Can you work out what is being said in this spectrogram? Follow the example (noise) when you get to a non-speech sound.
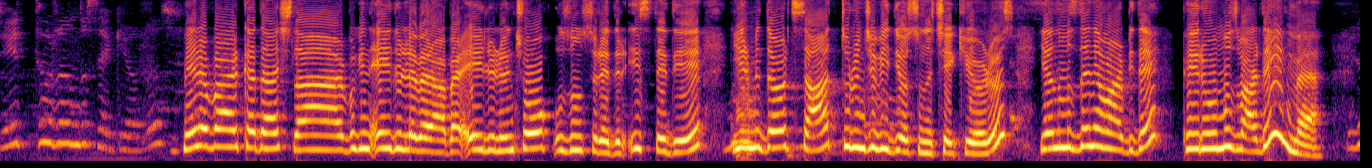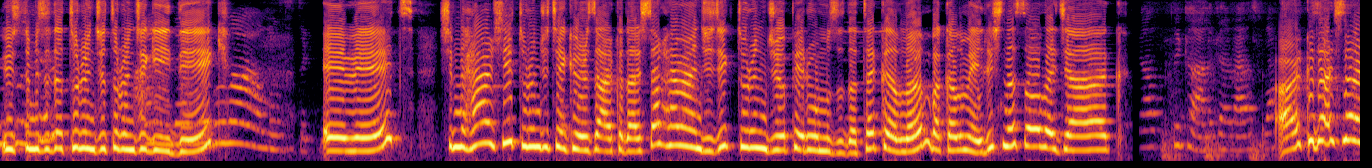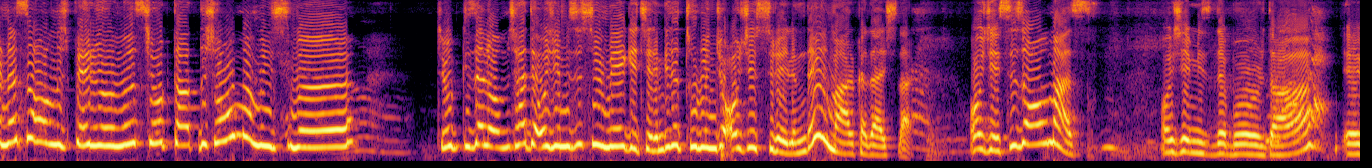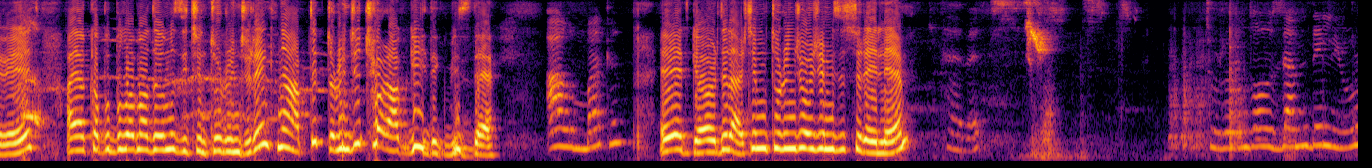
şeyi sekiyoruz. Merhaba arkadaşlar. Bugün Eylül'le beraber Eylül'ün çok uzun süredir istediği 24 saat turuncu videosunu çekiyoruz. Yanımızda ne var bir de? Peruğumuz var değil mi? Üstümüzü de turuncu turuncu giydik. Evet. Şimdi her şeyi turuncu çekiyoruz arkadaşlar. Hemencik turuncu peruğumuzu da takalım. Bakalım Eylül nasıl olacak? Yaptık arkadaşlar. Arkadaşlar nasıl olmuş peruğumuz? Çok tatlış olmamış mı? Çok güzel olmuş. Hadi ojemizi sürmeye geçelim. Bir de turuncu oje sürelim değil mi arkadaşlar? Ojesiz olmaz. Ojemiz de burada. Evet. Ayakkabı bulamadığımız için turuncu renk ne yaptık? Turuncu çorap giydik biz de. Alın bakın. Evet gördüler. Şimdi turuncu ojemizi sürelim. Evet. Turuncu özlem deliyor.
